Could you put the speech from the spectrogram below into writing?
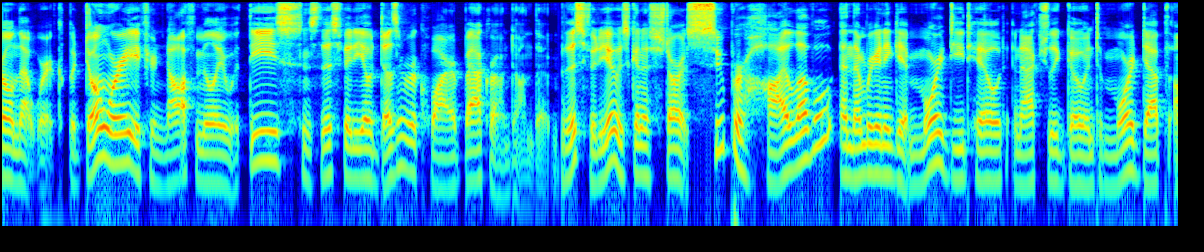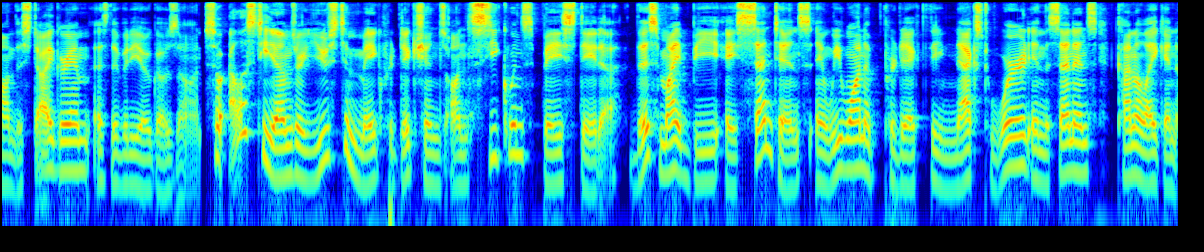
Neural Network. But don't worry if you're not familiar with these, since this video doesn't require background on them. This video is going to start super high level, and then we're going to get more detailed and actually go into more depth on this diagram as the video goes on. So LSTMs are used to make predictions on sequence-based data. This might be a sentence, and we want to predict the next word in the sentence, kind of like an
